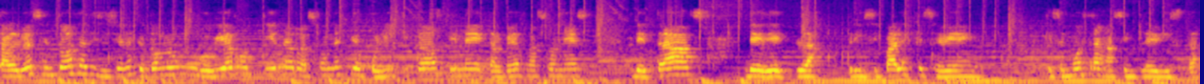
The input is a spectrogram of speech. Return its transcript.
tal vez en todas las decisiones que tome un gobierno tiene razones geopolíticas, tiene tal vez razones detrás de, de las principales que se ven que se muestran a simple vista.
